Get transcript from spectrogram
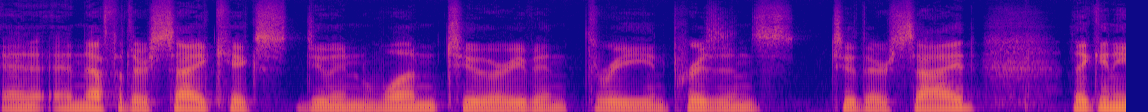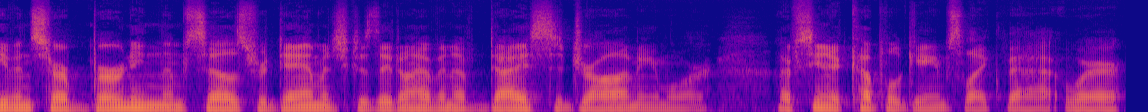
enough of their sidekicks doing one, two, or even three in prisons to their side, they can even start burning themselves for damage because they don't have enough dice to draw anymore. I've seen a couple games like that where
